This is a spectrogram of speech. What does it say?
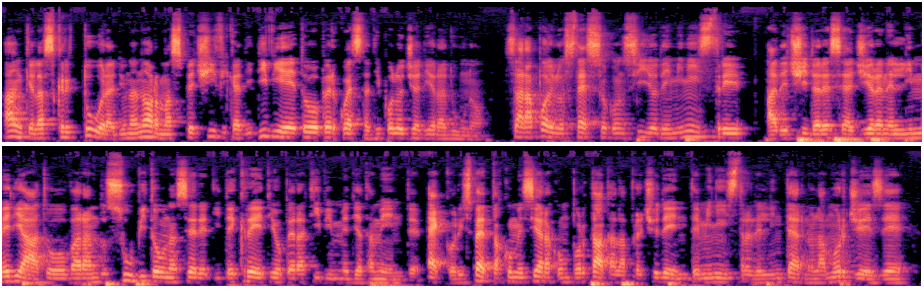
anche la scrittura di una norma specifica di divieto per questa tipologia di raduno. Sarà poi lo stesso Consiglio dei Ministri a decidere se agire nell'immediato varando subito una serie di decreti operativi immediatamente. Ecco, rispetto a come si era comportata la precedente ministra dell'interno Lamorgese,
